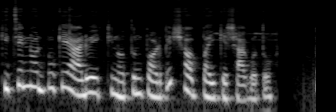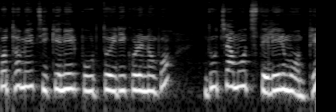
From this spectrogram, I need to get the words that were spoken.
কিচেন নোটবুকে আরও একটি নতুন পর্বে সবাইকে স্বাগত। প্রথমে চিকেনের পুর তৈরি করে নেব। দু চামচ তেলের মধ্যে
